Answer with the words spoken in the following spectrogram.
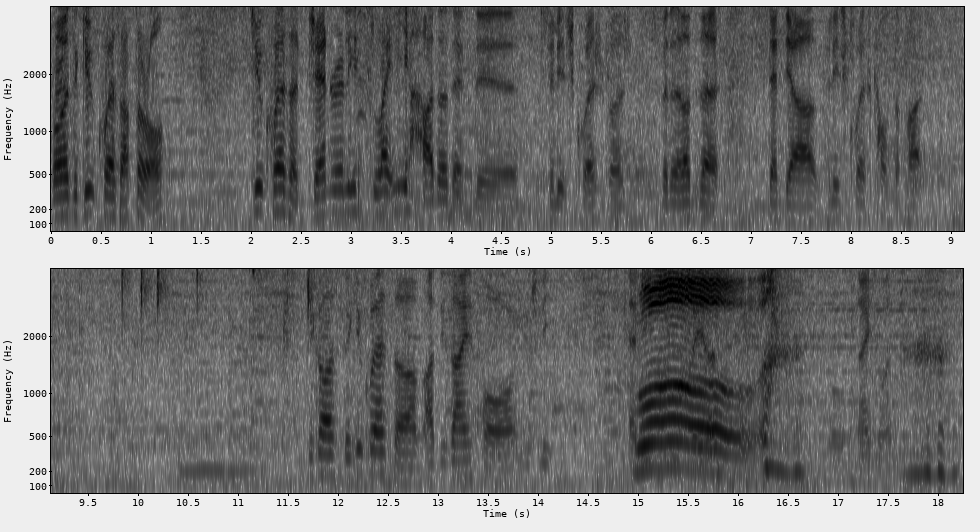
Well, it's a guild quest after all. Guild quests are generally slightly harder than the village quest version, than their village quest counterparts. Because the guild quests um, are designed for usually Whoa! players. Oh, nice one.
